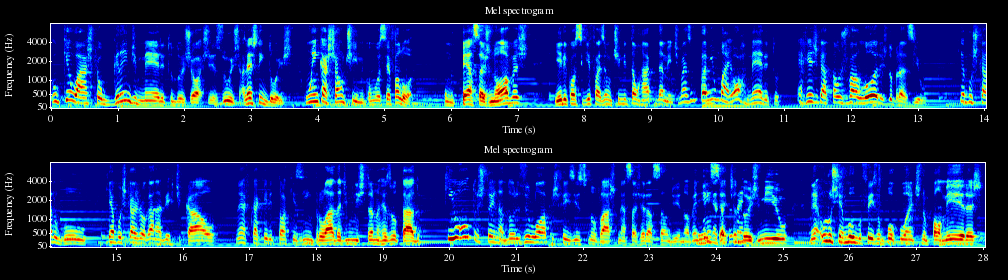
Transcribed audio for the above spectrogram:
O que eu acho que é o grande mérito do Jorge Jesus, aliás, tem dois. Um é encaixar um time, como você falou, com peças novas e ele conseguir fazer um time tão rapidamente. Mas para mim o maior mérito é resgatar os valores do Brasil, que é buscar o gol, que é buscar jogar na vertical, não é ficar aquele toquezinho para o lado administrando o resultado que outros treinadores, e o Lopes fez isso no Vasco nessa geração de 97 Sim, a 2000, né? o Luxemburgo fez um pouco antes no Palmeiras,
